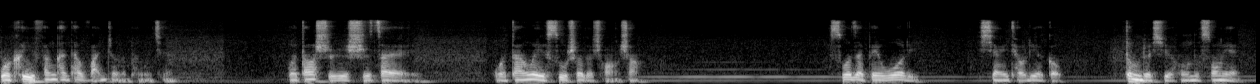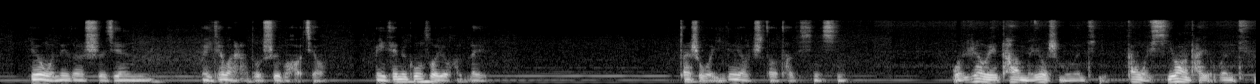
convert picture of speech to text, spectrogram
我可以翻看他完整的朋友圈。我当时是在我单位宿舍的床上，缩在被窝里，像一条猎狗，瞪着血红的双眼，因为我那段时间。每天晚上都睡不好觉，每天的工作又很累，但是我一定要知道他的信息。我认为他没有什么问题，但我希望他有问题。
